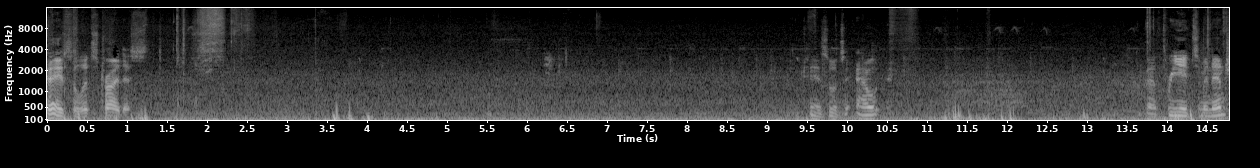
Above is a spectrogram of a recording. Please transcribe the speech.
Okay, so let's try this. Okay, so it's out about 3 eighths of an inch.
